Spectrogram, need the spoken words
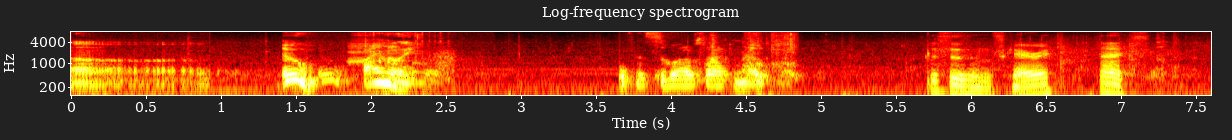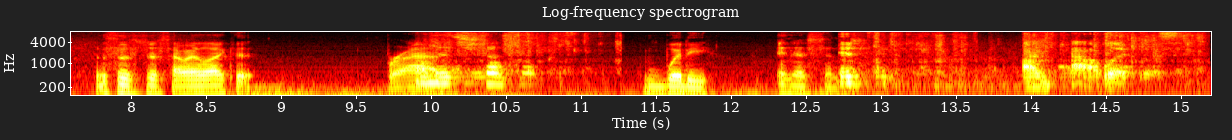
uh, oh, finally. This is what I was talking about. This isn't scary. Nice. This is just how I like it. Brad. And it's just, Witty. Innocent. it, I'm Alex.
